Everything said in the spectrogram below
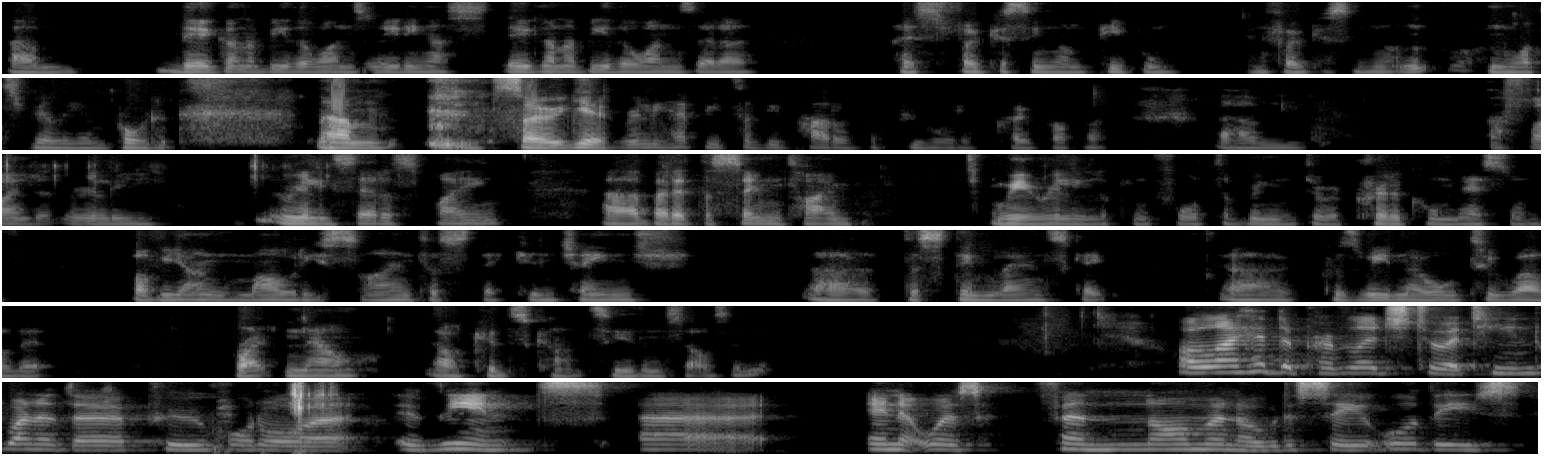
um, they're going to be the ones leading us. They're going to be the ones that are is focusing on people and focusing on, on what's really important. Um, so yeah, really happy to be part of the Puhoro Kaupapa. Um, I find it really, really satisfying. Uh, but at the same time, we're really looking forward to bringing through a critical mass of, of young Maori scientists that can change uh, the STEM landscape because uh, we know all too well that right now our kids can't see themselves in it. Well, I had the privilege to attend one of the Puhoro events, uh, and it was phenomenal to see all these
